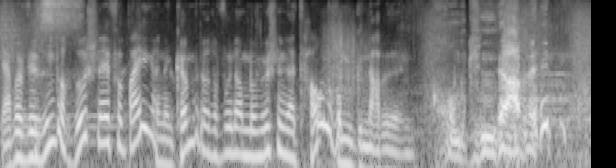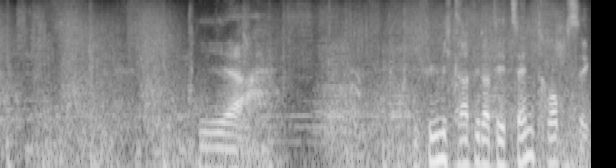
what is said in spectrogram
Ja, aber wir sind doch so schnell vorbeigegangen. Dann können wir doch wohl noch mal ein bisschen in der Town rumgnabbeln. Rumknabbeln. Ja. Ich fühle mich gerade wieder dezent tropsig.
